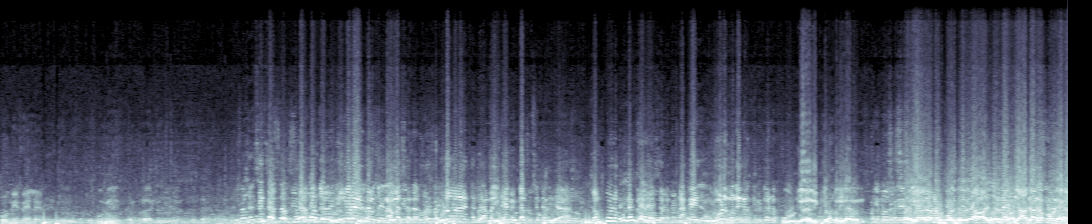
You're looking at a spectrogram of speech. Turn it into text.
ಭೂಮಿ ಮೇಲೆ ಭೂಮಿ ತಂತ್ರ ಆಗಿರಲಿ ಸರ್, ಸರ್, ಸರ್, ಸರ್, ಒಂದು ಉಳುವರೆ ಅಂತ ಒಂದು ಗ್ರಾಮ ಸರ್ ಉಳುವರೆ ಅಂತ ಗ್ರಾಮ ಇದೇ ಗುಡ್ಡ ಕುಸಿತದಿಂದ ಸಂಪೂರ್ಣ ಕೊಲೆಕ್ಟ್ ಆಗಿದೆ ಸರ್ ನಾಲ್ಕೈದು ಏಳು ಮನೆಗಳು ಕಿತ್ಕೊಂಡು ಕೂಡಲೇ ಅದಕ್ಕೆ ಪರಿಹಾರ ಪರಿಹಾರನೂ ಕೊಡ್ತೀವಿ ಆಲ್ಟರ್ನೇಟ್ ಜಾಗನೂ ಕೊಡ್ತೀವಿ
